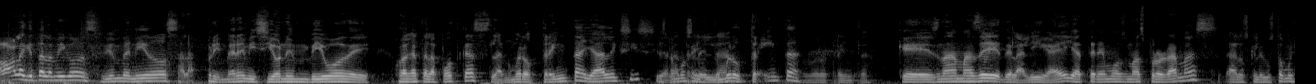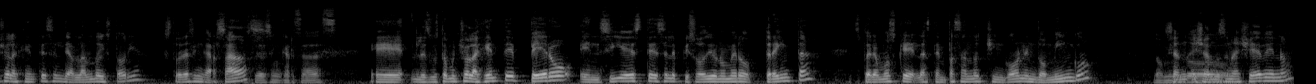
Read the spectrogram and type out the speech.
Hola, ¿qué tal amigos? Bienvenidos a la primera emisión en vivo de la Podcast, la número 30 ya, Alexis. Ya, estamos en el 30. número 30, Número 30. Que es nada más de, de la liga, ¿eh? Ya tenemos más programas. A los que les gusta mucho a la gente es el de Hablando de Historia, historias engarzadas. Ustedes encarzadas. Eh, les gusta mucho a la gente, pero en sí este es el episodio número 30. Esperemos que la estén pasando chingón en domingo. Domingo, Echándose una cheve, ¿no?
